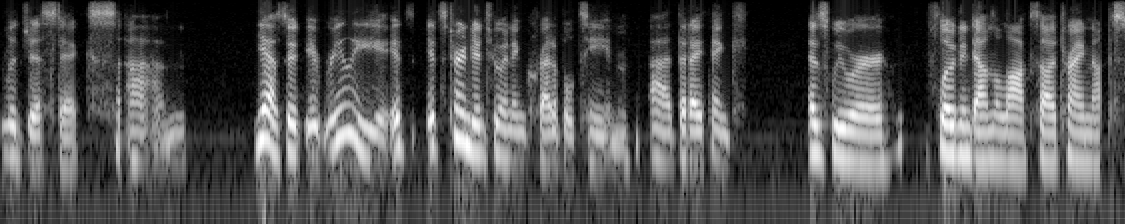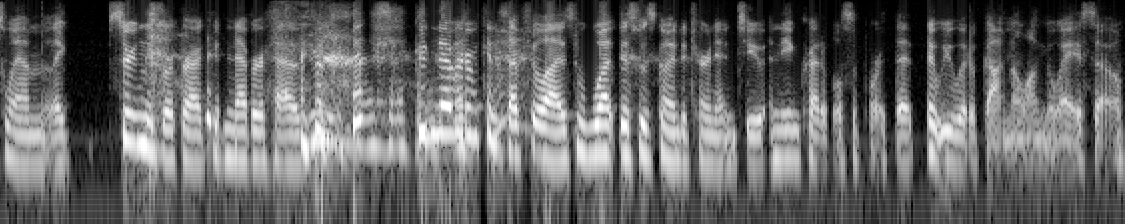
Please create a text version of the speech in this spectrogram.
logistics. Um, yeah, so it, it really it's it's turned into an incredible team uh, that I think, as we were floating down the Lochsa trying not to swim, like certainly Brooke or I could never have could never have conceptualized what this was going to turn into and the incredible support that that we would have gotten along the way. So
